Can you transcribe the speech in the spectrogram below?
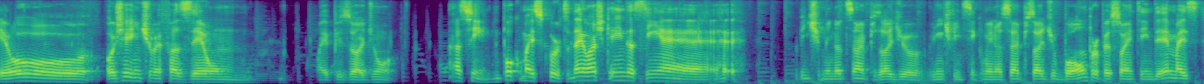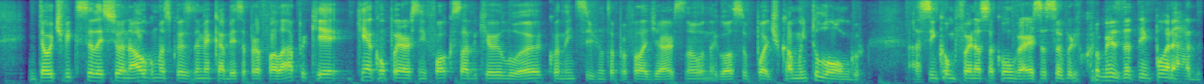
Eu hoje a gente vai fazer um, um episódio assim um pouco mais curto, né? Eu acho que ainda assim é 20 minutos é um episódio, 20, 25 minutos é um episódio bom para o pessoal entender, mas então eu tive que selecionar algumas coisas da minha cabeça para falar, porque quem acompanha Arsenal em Foco sabe que eu e o Luan, quando a gente se junta para falar de Arsenal, o negócio pode ficar muito longo, assim como foi nossa conversa sobre o começo da temporada.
